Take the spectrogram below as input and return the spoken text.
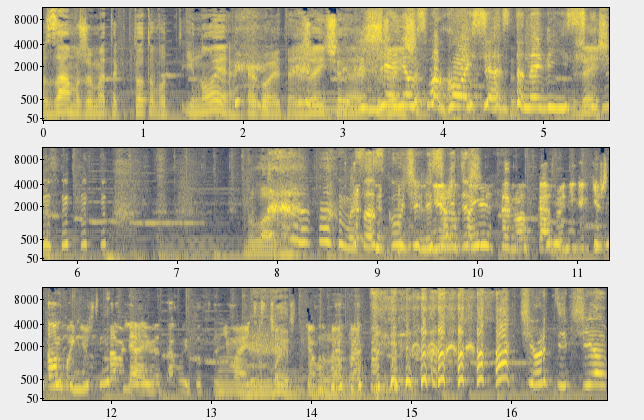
замужем это кто-то вот иное какое-то, женщина... Женя, женщина. успокойся, остановись. Женщина. Ну ладно. Мы соскучились. Я видишь? же по скажу, никакие штампы не вставляю, это вы тут занимаетесь. Мы, черти чем.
